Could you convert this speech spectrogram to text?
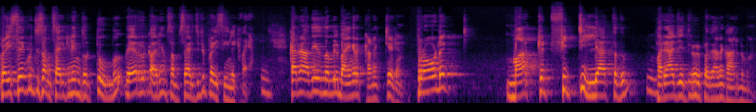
പ്രൈസിനെ കുറിച്ച് സംസാരിക്കുന്നതിന് തൊട്ട് മുമ്പ് വേറൊരു കാര്യം സംസാരിച്ചിട്ട് പ്രൈസിങ്ങിലേക്ക് വരാം. കാരണം അത് ഇത് തമ്മിൽ ഭയങ്കര കണക്റ്റഡ് ആണ്. പ്രോഡക്റ്റ് മാർക്കറ്റ് ഫിറ്റ് ഇല്ലാത്തതും പരാജയത്തിനൊരു പ്രധാന കാരണമാണ്.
